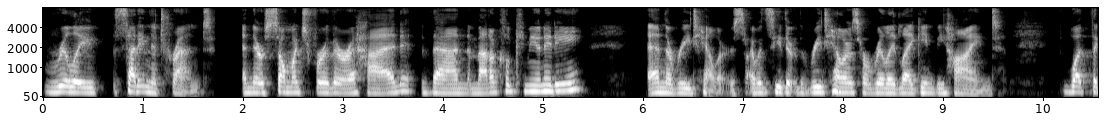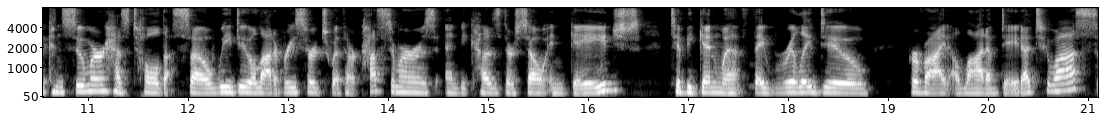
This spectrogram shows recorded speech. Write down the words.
really setting the trend and they're so much further ahead than the medical community and the retailers. I would see that the retailers are really lagging behind what the consumer has told us. So we do a lot of research with our customers, and because they're so engaged to begin with, they really do provide a lot of data to us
